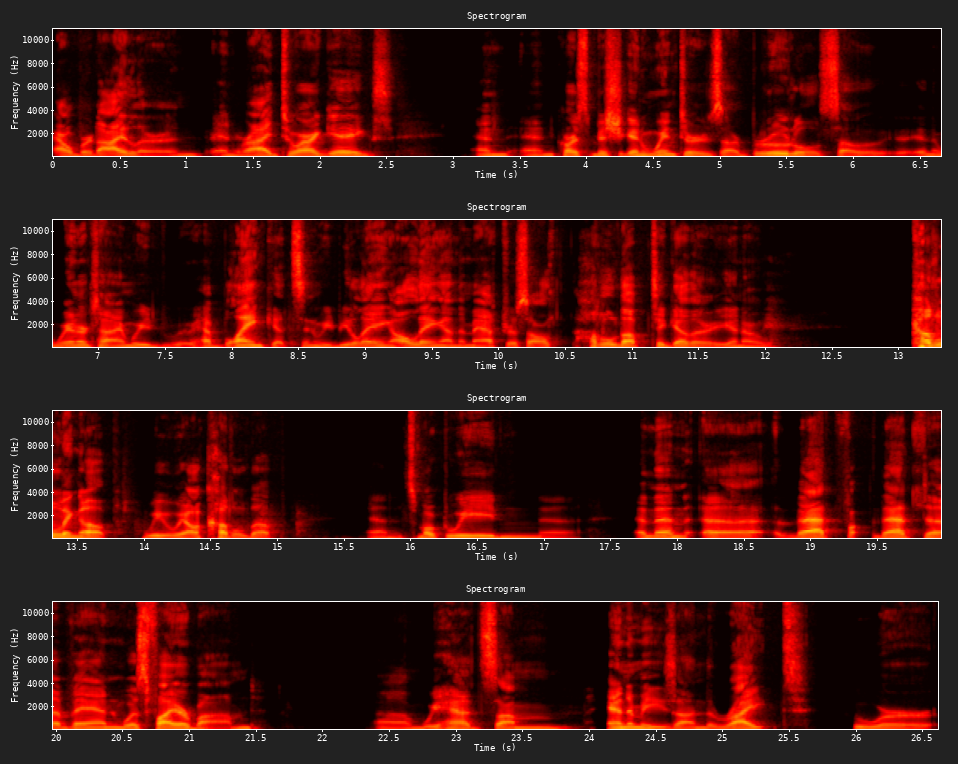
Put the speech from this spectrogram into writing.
Albert Ayler and and ride to our gigs and and of course Michigan winters are brutal. So in the wintertime we'd, we'd have blankets and we'd be laying all laying on the mattress, all huddled up together, you know, cuddling up. We we all cuddled up and smoked weed and uh, and then uh, that that uh, van was firebombed. Um, we had some enemies on the right who were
